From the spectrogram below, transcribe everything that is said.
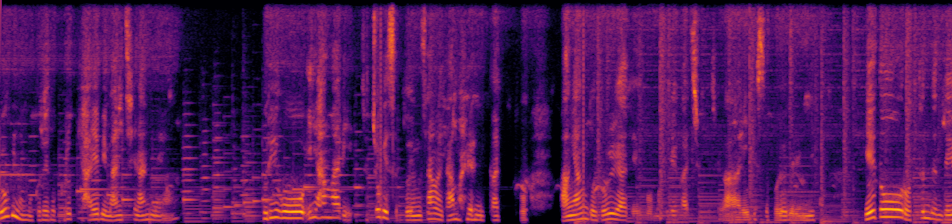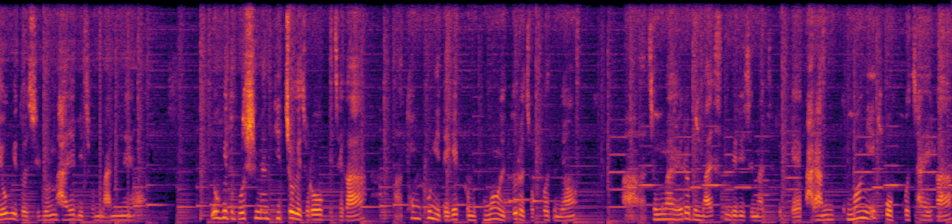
여기는 뭐 그래도 그렇게 하엽이 많진 않네요. 그리고 이 항아리 저쪽에서 또 영상을 담으려니까 또 방향도 돌려야 되고 뭐 이래가지고 제가 여기서 보여드립니다. 얘도 로튼드인데 여기도 지금 하엽이 좀 많네요. 여기도 보시면 뒤쪽에 저렇게 제가 아, 통풍이 되게끔 구멍을 뚫어줬거든요. 아, 정말 여러분 말씀드리지만 이렇게 바람 구멍이 있고 없고 차이가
